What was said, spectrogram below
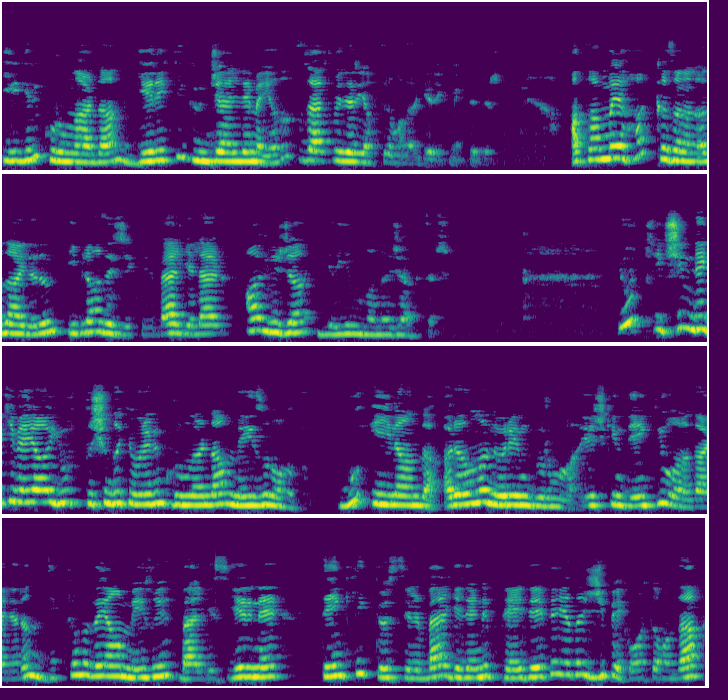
ilgili kurumlardan gerekli güncelleme ya da düzeltmeleri yaptırmaları gerekmektedir. Atanmaya hak kazanan adayların ibraz edecekleri belgeler ayrıca yayınlanacaktır. Yurt içindeki veya yurt dışındaki öğrenim kurumlarından mezun olup bu ilanda aranılan öğrenim durumuna ilişkin denkliği olan adayların diploma veya mezuniyet belgesi yerine denklik gösterir belgelerini PDF ya da JPEG ortamında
